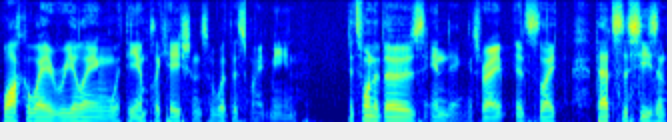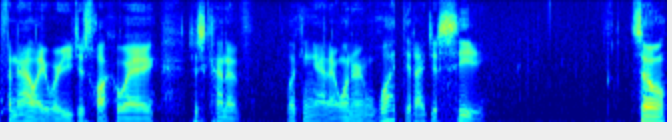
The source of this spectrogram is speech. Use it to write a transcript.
walk away reeling with the implications of what this might mean. It's one of those endings, right? It's like that's the season finale where you just walk away just kind of looking at it, wondering, what did I just see? So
